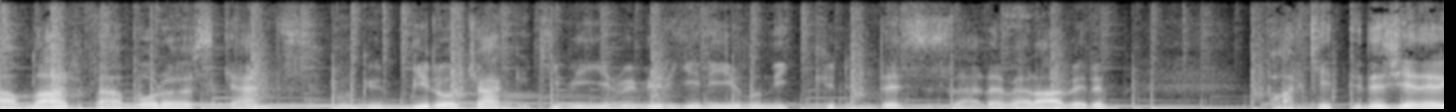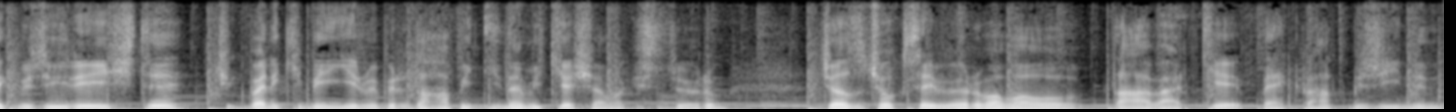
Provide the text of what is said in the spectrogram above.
Selamlar, ben Bora Özkent. Bugün 1 Ocak 2021 yeni yılın ilk gününde sizlerle beraberim. Fark ettiniz jenerik müziği değişti. Çünkü ben 2021 daha bir dinamik yaşamak istiyorum. Cazı çok seviyorum ama o daha belki background müziğinin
